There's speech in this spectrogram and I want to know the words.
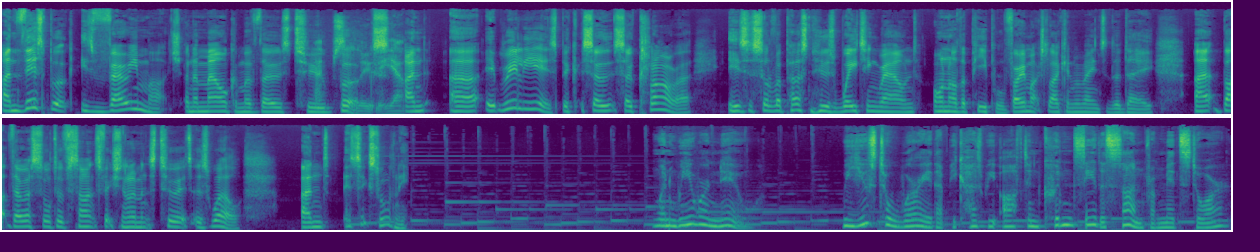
And this book is very much an amalgam of those two Absolutely, books. yeah. And uh, it really is. Because, so, so Clara is a sort of a person who's waiting round on other people, very much like in Remains of the Day. Uh, but there are sort of science fiction elements to it as well. And it's extraordinary. When we were new, we used to worry that because we often couldn't see the sun from mid store,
